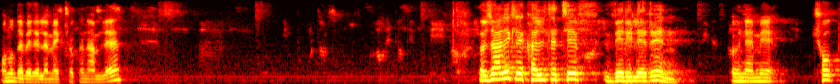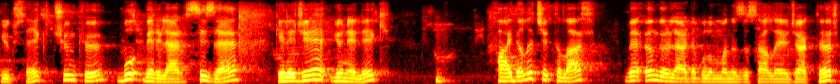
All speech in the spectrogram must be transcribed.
Onu da belirlemek çok önemli. Özellikle kalitatif verilerin önemi çok yüksek. Çünkü bu veriler size geleceğe yönelik faydalı çıktılar ve öngörülerde bulunmanızı sağlayacaktır.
